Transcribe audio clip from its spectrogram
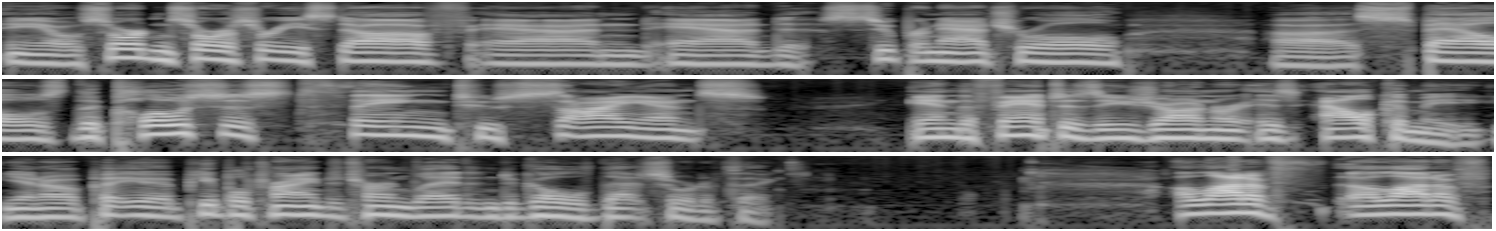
you know sword and sorcery stuff and and supernatural uh, spells. The closest thing to science in the fantasy genre is alchemy. You know, uh, people trying to turn lead into gold, that sort of thing. A lot of a lot of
